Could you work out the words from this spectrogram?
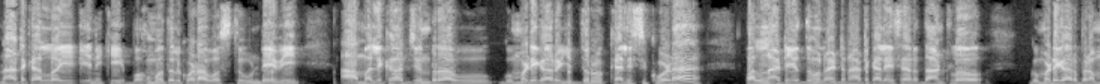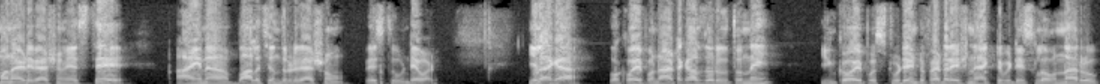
నాటకాల్లో ఈయనకి బహుమతులు కూడా వస్తూ ఉండేవి. ఆ మల్లికార్జునరావు గుమ్మడి గారు ఇద్దరూ కలిసి కూడా పల్నాటి యుద్ధం లాంటి నాటకాలు వేశారు. దాంట్లో గుమ్మడి గారు బ్రహ్మనాయుడు వేషం వేస్తే ఆయన బాలచంద్రుడి వేషం వేస్తూ ఉండేవాడు. ఇలాగా ఒకవైపు నాటకాలు జరుగుతున్నాయి. ఇంకోవైపు స్టూడెంట్ ఫెడరేషన్ యాక్టివిటీస్లో ఉన్నారు.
